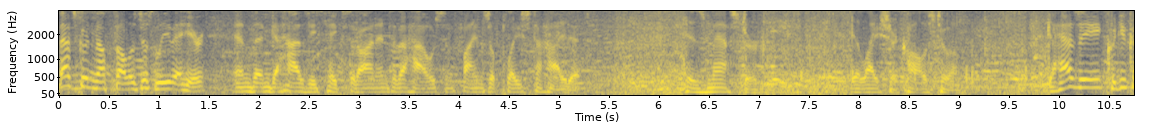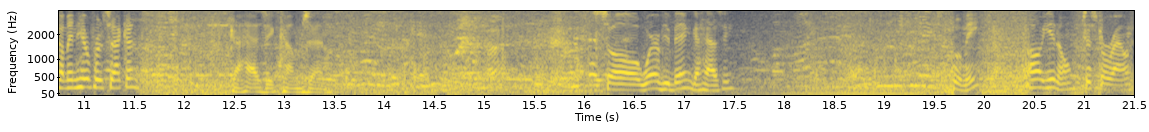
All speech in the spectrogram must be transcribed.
That's good enough, fellas, just leave it here. And then Gehazi takes it on into the house and finds a place to hide it. His master, Elisha, calls to him. Gehazi, could you come in here for a second? Gehazi comes in. So, where have you been, Gehazi? Who, me? Oh, you know, just around.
